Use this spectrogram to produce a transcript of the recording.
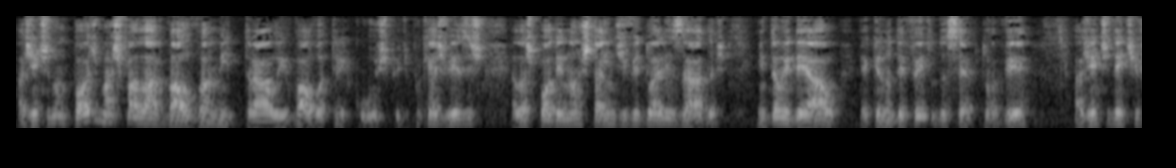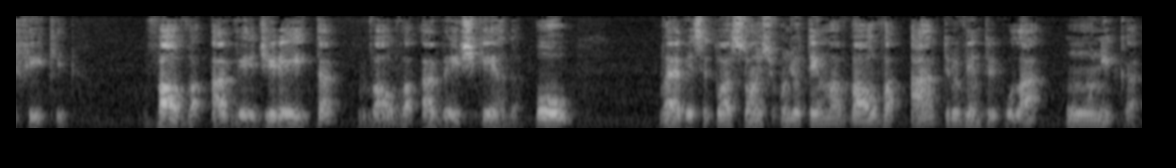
a gente não pode mais falar válvula mitral e válvula tricúspide, porque às vezes elas podem não estar individualizadas. Então, o ideal é que no defeito do septo AV, a gente identifique válvula AV direita, válvula AV esquerda, ou vai haver situações onde eu tenho uma válvula atrioventricular única.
